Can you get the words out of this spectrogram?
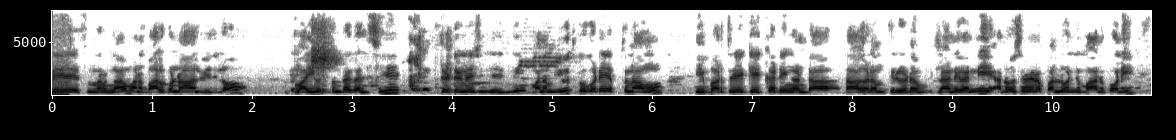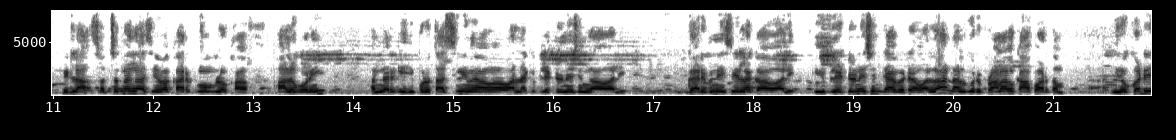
డే సందర్భంగా మన బాల్కొండ హాల్ వీధిలో మా యూత్ అంతా కలిసి బ్లడ్ డొనేషన్ చేసింది. మనం యూత్కు ఒకటే చెప్తున్నాము ఈ బర్త్డే కేక్ కటింగ్ అంట తాగడం తిరగడం ఇట్లాంటివన్నీ అనవసరమైన పనులు అన్ని మానుకొని ఇట్లా స్వచ్ఛందంగా సేవా కార్యక్రమంలో పాల్గొని అందరికి ఇప్పుడు తస్లిం వాళ్ళకి బ్లడ్ డొనేషన్ కావాలి గర్భిణీ స్త్రీలకు కావాలి. ఈ బ్లడ్ డొనేషన్ కాబట్టడం వల్ల నలుగురు ప్రాణాలు కాపాడుతాం. ఇది ఒకటి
